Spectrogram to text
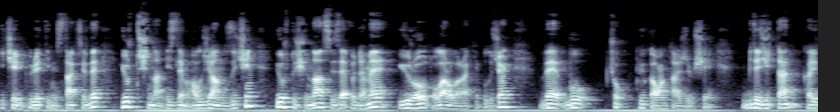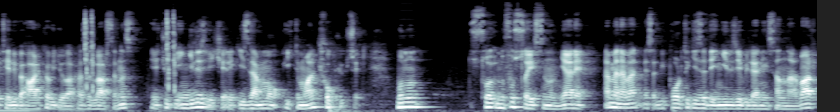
içerik ürettiğiniz takdirde yurt dışından izleme alacağınız için yurt dışından size ödeme euro, dolar olarak yapılacak ve bu çok büyük avantajlı bir şey. Bir de cidden kaliteli ve harika videolar hazırlarsanız çünkü İngilizce içerik izlenme ihtimali çok yüksek. Bunun so- nüfus sayısının yani hemen hemen mesela bir Portekiz'de de İngilizce bilen insanlar var.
